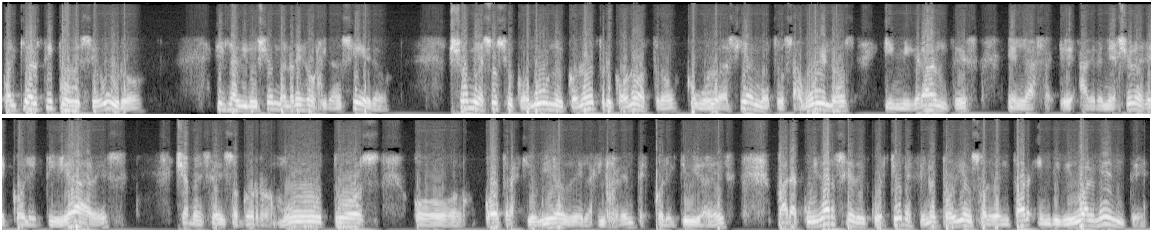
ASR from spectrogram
Cualquier tipo de seguro es la dilución del riesgo financiero. Yo me asocio con uno y con otro y con otro, como lo hacían nuestros abuelos inmigrantes en las eh, agremiaciones de colectividades, llámense de socorros mutuos o otras que hubieron de las diferentes colectividades, para cuidarse de cuestiones que no podían solventar individualmente.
